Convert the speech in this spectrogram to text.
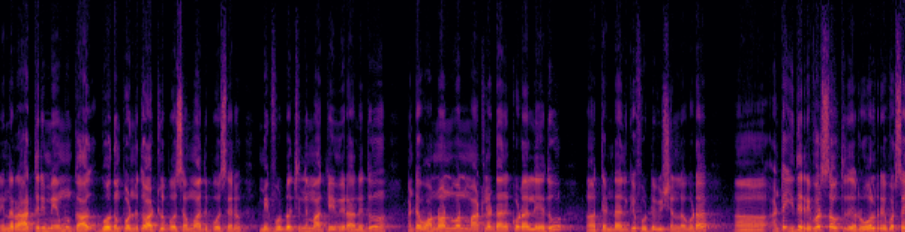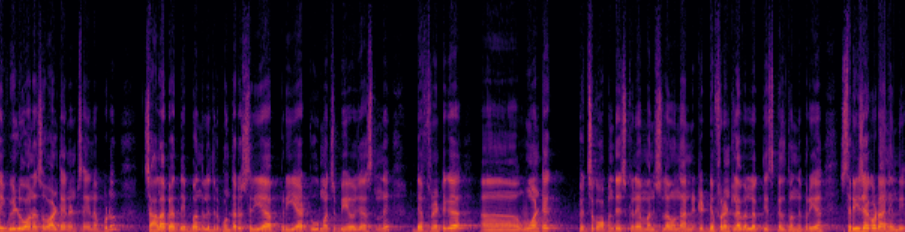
నిన్న రాత్రి మేము గా గోధుమ పండుతో అట్లు పోసాము అది పోసారు. మీకు ఫుడ్ వచ్చింది మాకేమీ రాలేదు. అంటే వన్ ఆన్ వన్ మాట్లాడడానికి కూడా లేదు. తినడానికి ఫుడ్ విషయంలో కూడా. అంటే ఇది రివర్స్ అవుతుంది. రోల్ రివర్స్ అయ్యి వీళ్ళు ఓనర్స్ వాళ్ళ టెనెంట్స్ అయినప్పుడు చాలా పెద్ద ఇబ్బందులు ఎదుర్కొంటారు. Shriya Priya too much behave చేస్తుంది. డెఫినెట్గా ఊ అంటే పిచ్చ కోపం తెచ్చుకునే మనిషిలో ఉంది. అన్నిటి డిఫరెంట్ లెవెల్లోకి తీసుకెళ్తుంది ప్రియ. శ్రీజ కూడా అనింది.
